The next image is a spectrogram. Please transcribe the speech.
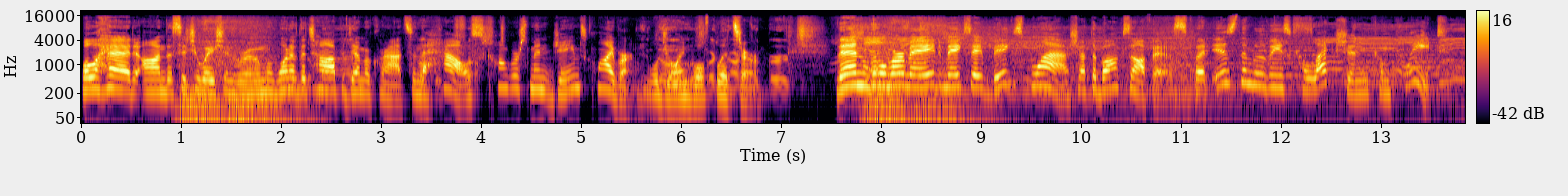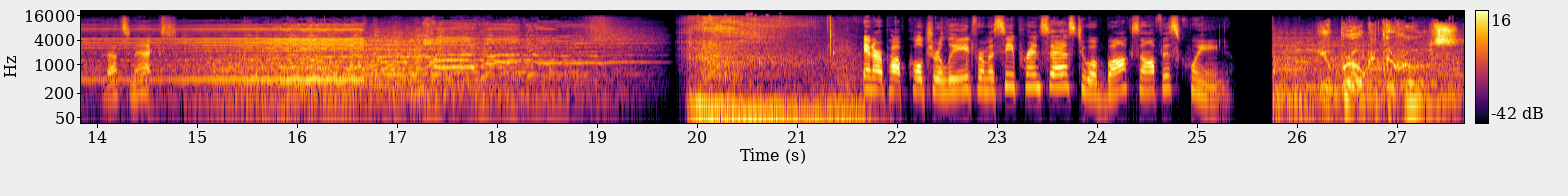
Well, ahead on the Situation Room, one of the top Democrats in the House, Congressman James Clyburn, will join Wolf Blitzer. Then Little Mermaid makes a big splash at the box office. But is the movie's collection complete? That's next. In our pop culture lead, from a sea princess to a box office queen. You broke the rules.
